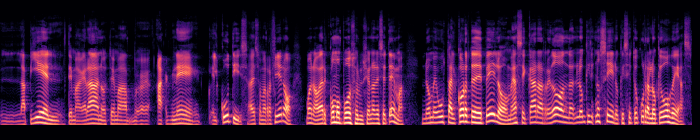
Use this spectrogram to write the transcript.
la piel, tema granos, tema eh, acné, el cutis, a eso me refiero. Bueno, a ver cómo puedo solucionar ese tema. No me gusta el corte de pelo, me hace cara redonda, lo que no sé, lo que se te ocurra, lo que vos veas.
